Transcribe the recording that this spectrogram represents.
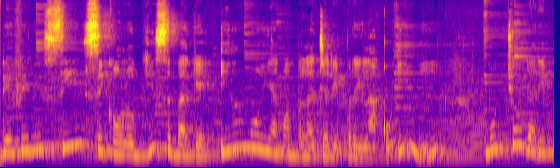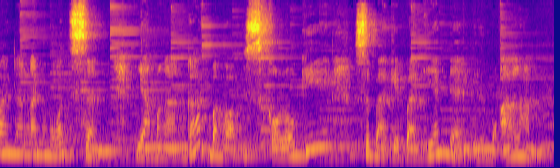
Definisi psikologi sebagai ilmu yang mempelajari perilaku ini muncul dari pandangan Watson yang menganggap bahwa psikologi sebagai bagian dari ilmu alam.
